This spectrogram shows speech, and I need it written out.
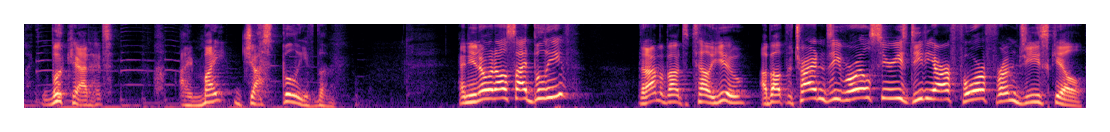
like, look at it. I might just believe them. And you know what else I'd believe? That I'm about to tell you about the Trident Z Royal Series DDR4 from G.Skill.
